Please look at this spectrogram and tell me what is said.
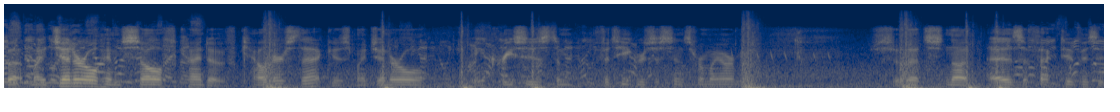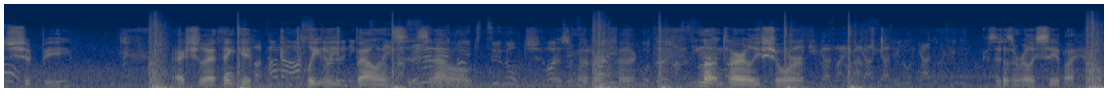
But my general himself kind of counters that, because my general increases the fatigue resistance for my army. So that's not as effective as it should be. Actually, I think it completely balances out, as a matter of fact. I'm not entirely sure, because it doesn't really say by how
